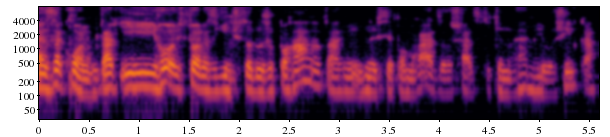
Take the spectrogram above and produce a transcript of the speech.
е, законом. Так і його історія закінчиться дуже погано. Так не всі помирають, залишається тільки Ноемі, його жінка,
